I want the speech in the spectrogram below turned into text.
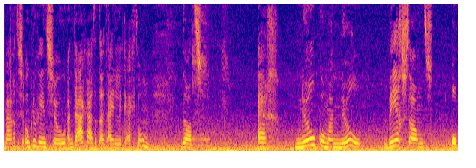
Maar het is ook nog eens zo, en daar gaat het uiteindelijk echt om, dat er 0,0 weerstand op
